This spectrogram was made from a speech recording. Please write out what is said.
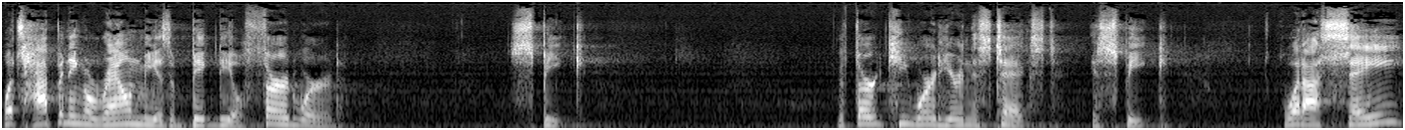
What's happening around me is a big deal. Third word, speak. The third key word here in this text is speak. What I say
